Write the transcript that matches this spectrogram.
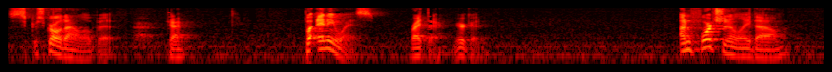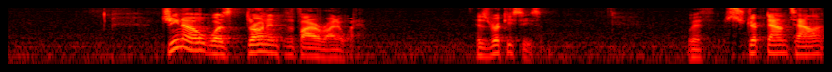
Sc- scroll down a little bit. Okay. But, anyways, right there. You're good. Unfortunately, though, Geno was thrown into the fire right away. His rookie season. With stripped down talent.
